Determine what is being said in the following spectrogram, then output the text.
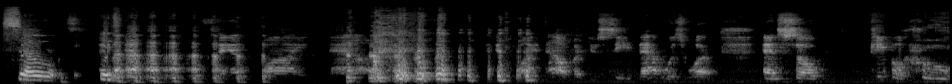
So it's and why why now? But you see, that was what, and so people who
